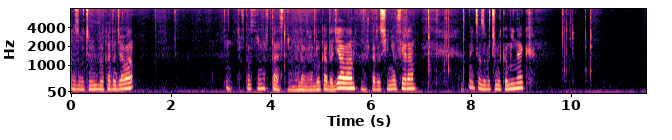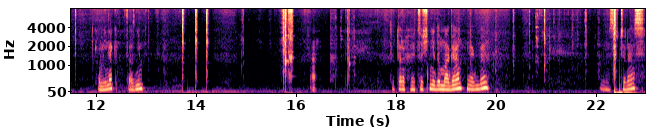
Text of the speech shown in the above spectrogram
No zobaczymy, blokada działa. W tą stronę, w tę stronę. Dobra, blokada działa. Już teraz się nie otwiera. No i co, zobaczymy kominek. Kominek, co z nim? Trochę coś nie domaga, jakby. Więc jeszcze raz.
